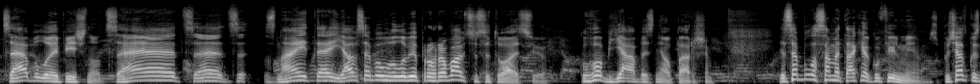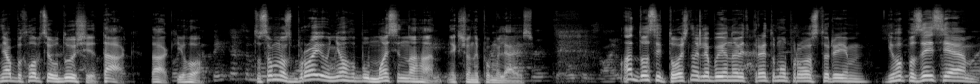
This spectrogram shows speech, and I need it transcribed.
Це було епічно. Це, це, це. Знаєте, я в себе в голові програвав цю ситуацію. Кого б я би зняв першим? І це було саме так, як у фільмі. Спочатку зняв би хлопця у душі. Так, так, його. Стосовно зброї, у нього був Мосін Наган, якщо не помиляюсь. А досить точно для бою на відкритому просторі. Його позиція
